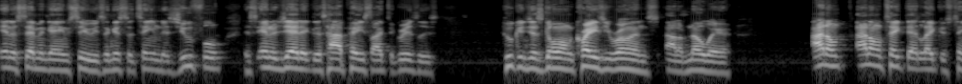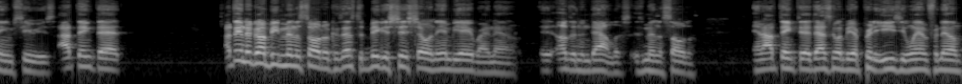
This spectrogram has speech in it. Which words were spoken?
in a seven game series against a team that's youthful, that's energetic, that's high paced like the Grizzlies, who can just go on crazy runs out of nowhere. I don't I don't take that Lakers team serious. I think that I think they're gonna beat Minnesota because that's the biggest shit show in the NBA right now, eh, other than Dallas, is Minnesota. And I think that that's gonna be a pretty easy win for them.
